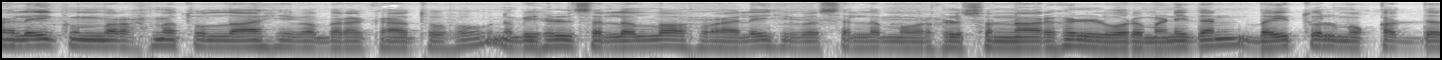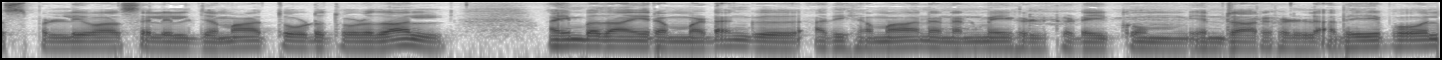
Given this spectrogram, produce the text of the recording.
அலைக்கும் வரமத்துல்லாஹி வபரகாத்துஹோ. நபிகள் சல்லல்லாஹு அலைஹி வசல்லம் அவர்கள் சொன்னார்கள் ஒரு மனிதன் பைத்துல் முகத்தஸ் பள்ளிவாசலில் ஜமாத்தோடு தொழுதால் ஐம்பதாயிரம் மடங்கு அதிகமான நன்மைகள் கிடைக்கும் என்றார்கள். அதேபோல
